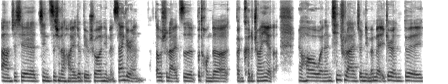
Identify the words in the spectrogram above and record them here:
啊这些进咨询的行业，就比如说你们三个人。都是来自不同的本科的专业的，然后我能听出来，就你们每一个人对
